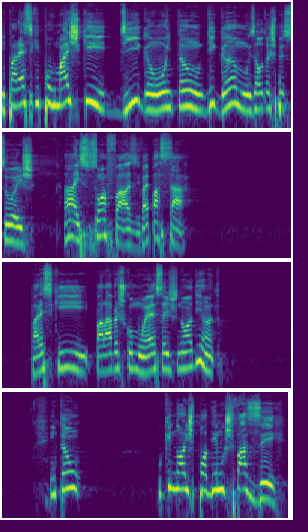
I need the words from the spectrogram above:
E parece que por mais que digam, ou então digamos a outras pessoas, ah, isso é só uma fase, vai passar. Parece que palavras como essas não adiantam. Então, o que nós podemos fazer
